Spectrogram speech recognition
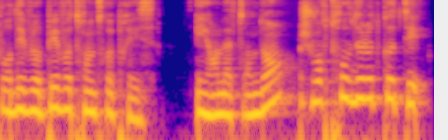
pour développer votre entreprise. Et en attendant, je vous retrouve de l'autre côté.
